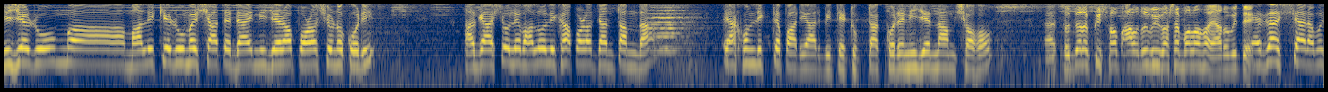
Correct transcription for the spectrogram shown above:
নিজের রুম মালিকের রুমের সাথে দেয় নিজেরা পড়াশুনো করি। আগে আসলে ভালো লেখাপড়া জানতাম না। এখন লিখতে পারি আরবিতে টুকটাক করে নিজের নাম সহ। হ্যাঁ, কি সব আরবি ভাষা বলা হয় আরবিতে? স্যার আমি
